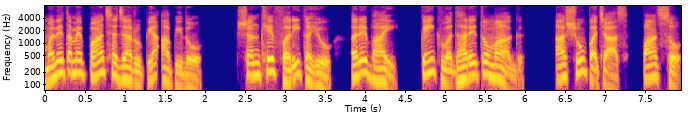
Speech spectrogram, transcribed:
મને તમે પાંચ હજાર રૂપિયા આપી દો. શંખે ફરી કહ્યું, અરે ભાઈ, કંઈક વધારે તો માગ. આ શું પચાસ, પાંચસો,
